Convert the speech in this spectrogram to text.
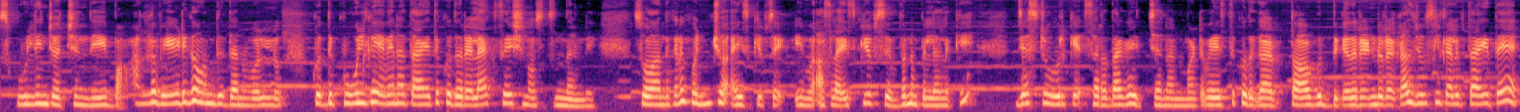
స్కూల్ నుంచి వచ్చింది. బాగా వేడిగా ఉంది దాని ఒళ్ళు. కొద్ది కూల్గా ఏవైనా తాగితే కొద్దిగా రిలాక్సేషన్ వస్తుందండి. సో అందుకని కొంచెం ఐస్ క్యూబ్స్ అసలు ఐస్ క్యూబ్స్ ఇవ్వను పిల్లలకి. జస్ట్ ఊరికే సరదాగా ఇచ్చాను అనమాట వేస్తే కొద్దిగా తాగుద్ది కదా. రెండు రకాల జ్యూసులు కలిపి తాగితే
